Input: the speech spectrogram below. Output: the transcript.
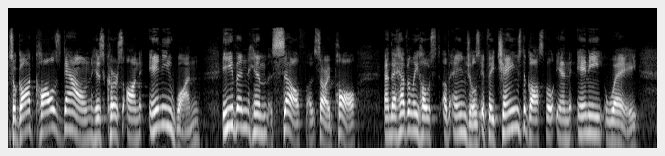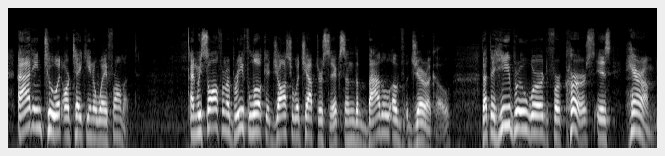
So God calls down his curse on anyone, even himself, uh, sorry, Paul, and the heavenly host of angels, if they change the gospel in any way, adding to it or taking away from it. And we saw from a brief look at Joshua chapter 6 and the Battle of Jericho that the Hebrew word for curse is herem,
